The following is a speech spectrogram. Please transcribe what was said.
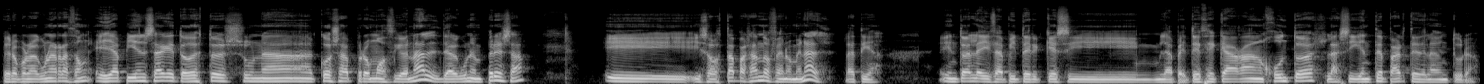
pero por alguna razón ella piensa que todo esto es una cosa promocional de alguna empresa y, se lo está pasando fenomenal la tía. Y entonces le dice a Peter que si le apetece que hagan juntos la siguiente parte de la aventura.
